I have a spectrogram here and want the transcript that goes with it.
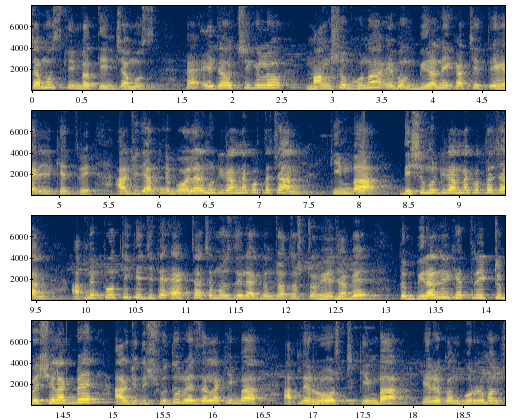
চামচ কিংবা তিন চামচ। হ্যাঁ এটা হচ্ছে গেলো মাংস ভোনা এবং বিরিয়ানি কাচ্চি তেহারির ক্ষেত্রে। আর যদি আপনি ব্রয়লার মুরগি রান্না করতে চান কিংবা দেশি মুরগি রান্না করতে চান, আপনি প্রতি কেজিতে এক চা চামচ দিলে একদম যথেষ্ট হয়ে যাবে। তো বিরিয়ানির ক্ষেত্রে একটু বেশি লাগবে। আর যদি শুধু রেজালা কিংবা আপনি রোস্ট কিংবা এরকম গরুর মাংস,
